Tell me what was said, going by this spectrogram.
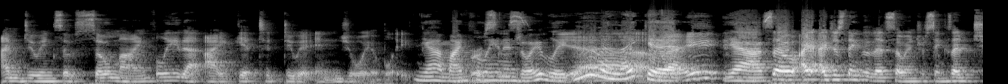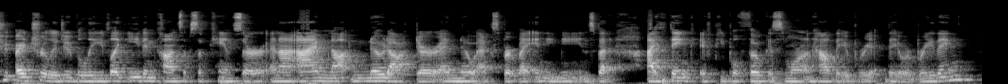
I'm doing so so mindfully that I get to do it enjoyably. Yeah, mindfully versus, and enjoyably. Yeah, Ooh, I like it. Right? Yeah. So I, I, just think that that's so interesting because I, tr- I truly do believe like even concepts of cancer, and I, I'm not no doctor and no expert by any means, but I think if people focus more on how they bre- they were breathing,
